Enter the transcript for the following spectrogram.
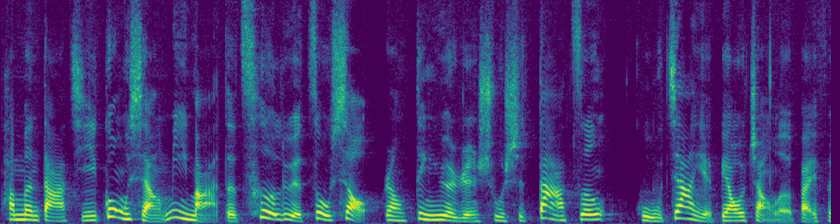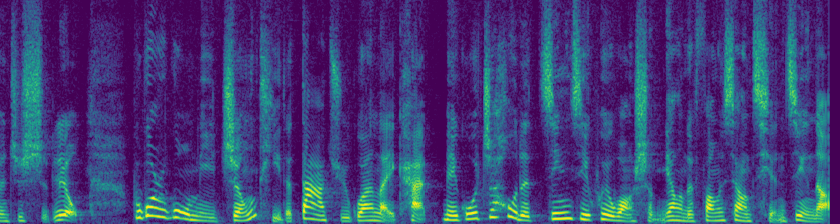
他们打击共享密码的策略奏效，让订阅人数是大增。股价也飙涨了百分之十六。不过，如果我们以整体的大局观来看，美国之后的经济会往什么样的方向前进呢？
